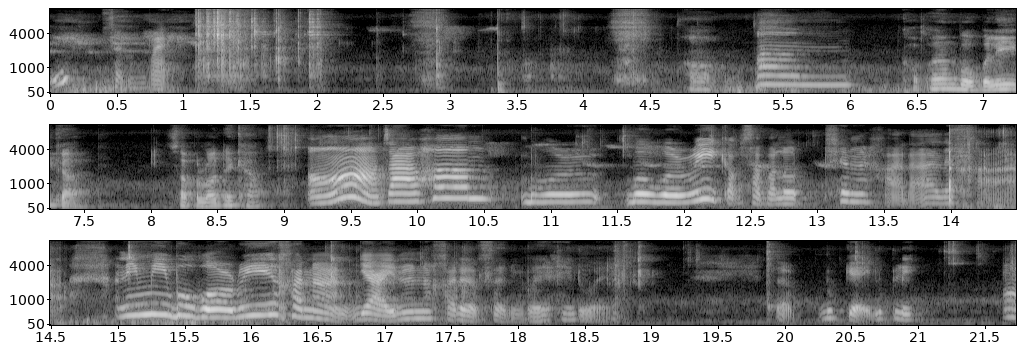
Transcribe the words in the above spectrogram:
อุ๊ยใส่ลงไป อ๋อ อืมขอเพิ่มบลูเบอร์รี่กับสับปะรดด้วยครับ อ๋อ จะเพิ่มบลูบลูเบอร์รี่กับสับปะรดใช่ไหมคะ ได้เลยค่ะ อันนี้มีบลูเบอร์รี่ขนาดใหญ่ด้วยนะคะ เดี๋ยวใส่ลงไปให้ด้วยแบบลูกใหญ่ลูกเล็กอ๋อ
